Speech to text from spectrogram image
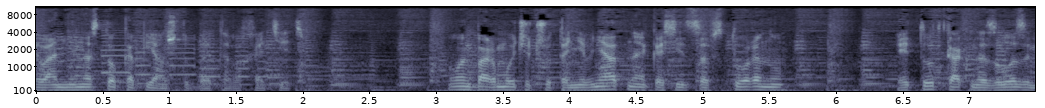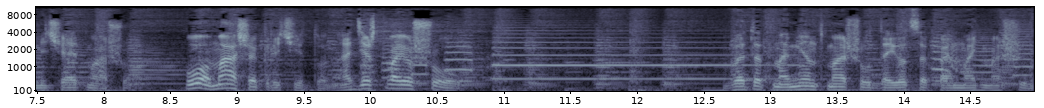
Иван не настолько пьян, чтобы этого хотеть. Он бормочет что-то невнятное, косится в сторону. И тут, как назло, замечает Машу. «О, Маша!» – кричит он. «А где ж твое шоу?» В этот момент Маше удается поймать машину.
